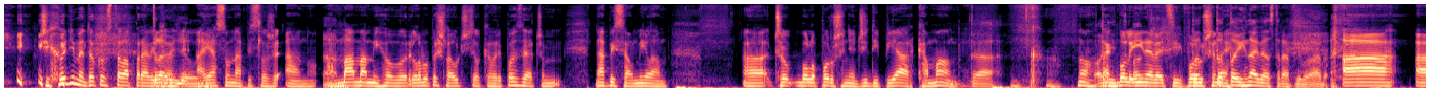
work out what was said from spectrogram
Či chodíme do kostola pravidelne? Pravidelne. A ja som napísal, že áno. A Áno. mama mi hovorí, lebo prišla učiteľka, hovorí, pozri, čo napísal Milan. A čo bolo porušenie GDPR, come on. Tá. No, Oni tak boli to- iné veci To, porušené. toto ich najviac trafilo, áno. A, a,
